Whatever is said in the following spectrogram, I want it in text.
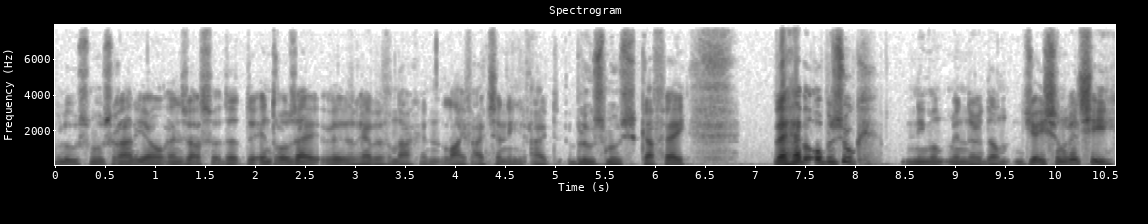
Bluesmoose Radio. En zoals de, de intro zei, we hebben vandaag een live uitzending uit Bluesmoose Café. We hebben op bezoek niemand minder dan Jason Ritchie.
